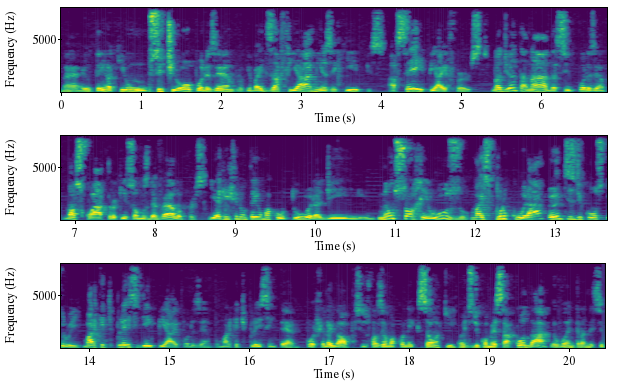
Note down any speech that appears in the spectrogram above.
né, eu tenho aqui um CTO, por exemplo, que vai desafiar minhas equipes a ser API first. Não adianta nada se, por exemplo, nós quatro aqui somos developers e a gente não tem uma cultura de não só reuso, mas procurar antes de construir. Marketplace de API, por exemplo, marketplace interno. Poxa, legal, preciso fazer uma conexão aqui. Antes de começar a codar, eu vou entrar nesse,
